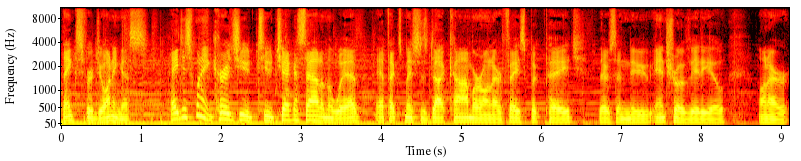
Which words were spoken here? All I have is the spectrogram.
Thanks for joining us. Hey, just want to encourage you to check us out on the web, fxmissions.com, or on our Facebook page. There's a new intro video on our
